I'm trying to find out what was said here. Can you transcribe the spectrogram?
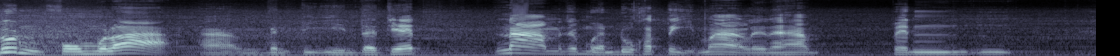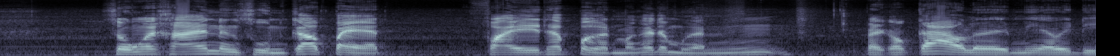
รุ่นโฟมูล่าอ่ามันเป็นปีอินเตอร์เจ็ตหน้ามันจะเหมือนดูคติมากเลยนะครับ เป็นทรงคล้ายๆ1098ไฟถ้าเปิดมันก็จะเหมือน899เลยมี LED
